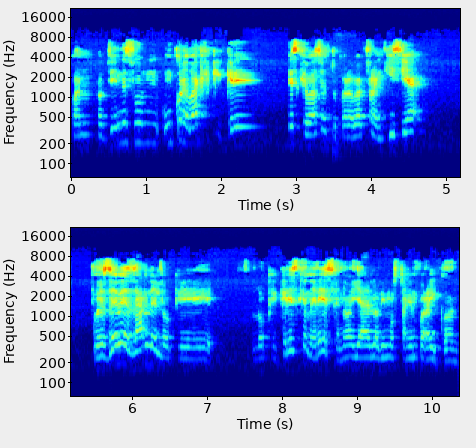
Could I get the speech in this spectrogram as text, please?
cuando tienes un, un coreback que crees que va a ser tu coreback franquicia, pues debes darle lo que, lo que crees que merece, ¿no? Ya lo vimos también por ahí con,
